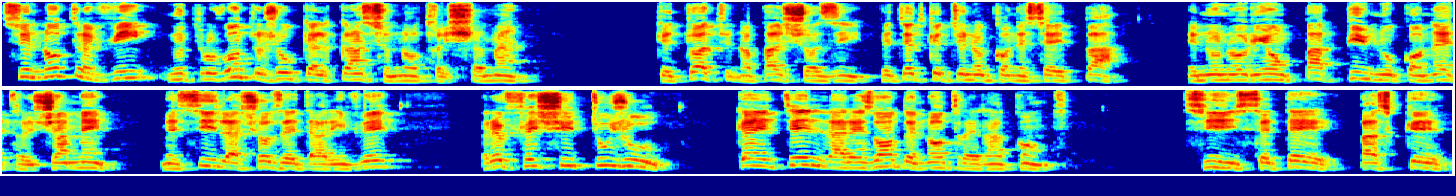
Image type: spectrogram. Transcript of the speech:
Sur notre vie, nous trouvons toujours quelqu'un sur notre chemin que toi tu n'as pas choisi, peut-être que tu ne connaissais pas, et nous n'aurions pas pu nous connaître jamais. Mais si la chose est arrivée, réfléchis toujours. Quelle était la raison de notre rencontre? Si c'était parce que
